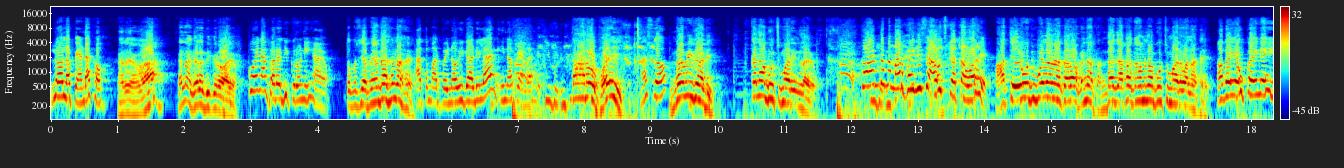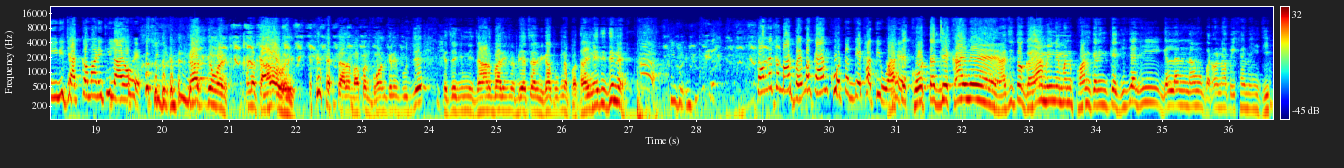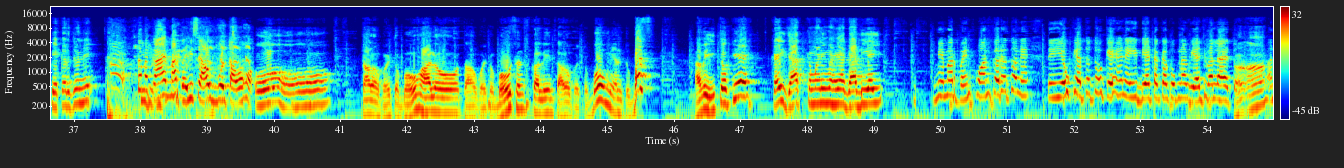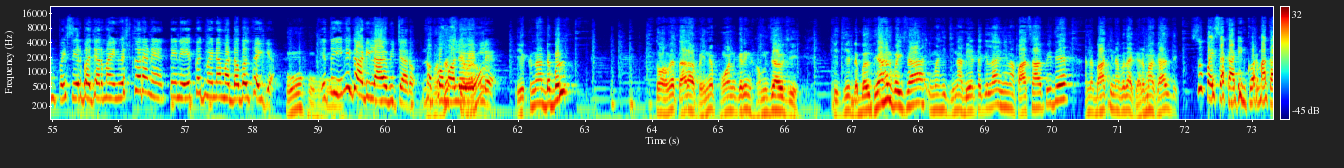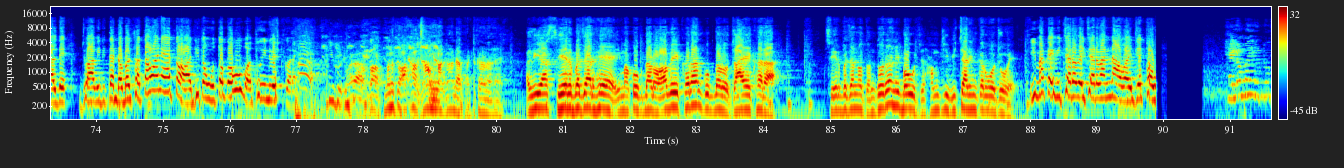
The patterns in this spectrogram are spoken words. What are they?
લો લો પેંડા ખાઓ. અરે વાહ કના ઘરે દીકરો આવ્યો કોઈના ઘરે દીકરો નહીં આવ્યો તો પછી આ પેંડા છે? ને હે આ તો મારા ભાઈ નવી ગાડી લાવ્યા ને એના પેંડા હે તારો ભાઈ? હસો. નવી ગાડી? કના બૂચ મારીને લાવ્યો કામ તમે મારા ભાઈ વિશે આવું જ કહેતા હોય હા? તો એવું જ બોલે ને તારા ભાઈના ધંધા જ આખા ગામના બૂચ મારવાના હે હવે એવું કઈ નહીં એની જાત કમાણી થી લાયો હે. જાત કમાણી. અને તારો ભાઈ. તારા બાપાને ફોન કરીને પૂછજે કે એમની જાણ બારી બે ચાર વીઘા કોકને પથરાઈ નહીં દીધી ને? તમને તો માર ભાઈમાં કાયમ ખોટ જ દેખાતી હોય છે ખોટ જ દેખાય ને. હજી તો ગયા મહિને મને ફોન કરીને કે જીજાજી ગલ્લાનું નામું ભરવાના પૈસા નહીં જીપે કરજો ને. તમે કાયમ માર ભાઈ વિશે આવું જ બોલતા હો. ઓહો. તારો ભાઈ તો બહુ હાલો તારો ભાઈ તો બહુ સંસ્કારલીન તારો ભાઈ તો બહુ મહેનતું બસ. હવે ઈ તો કે કઈ જાત કમાણીમાં હે ગાડી આવી મેં મારા ભાઈને ફોન કર્યો તો ને તે એવું કહેતો હતો કે હે ને એ બે ટકા કોકના વ્યાજવા લાયો હતો. અને પછી શેર બજારમાં ઇન્વેસ્ટ કરે ને તેને એક જ મહિનામાં ડબલ થઈ ગયા. એ તો એની ગાડી લાવ્યો બિચારો નફો મળ્યો. એટલે. એકના ડબલ તો હવે તારા ભાઈને ફોન કરીને સમજાવજે. કે જે ડબલ થયા ને પૈસા એમાંથી જેના બે ટકે લાય ને એના પાછા આપી દે અને બાકીના બધા ઘરમાં ઘાલ દે. શું પૈસા કાઢીને ઘરમાં કાઢ દે? જો આવી રીતે ડબલ થતા હોય ને તો હજી તો હું તો કહું વધુ ઇન્વેસ્ટ કરાય. મારા બાપ, મને તો આખા ગામના ગાંડા ભટકાણા હે. અલી આ શેર બજાર હે એમાં કોક દાડો આવે ખરા ને કોક દાડો જાય ખરા. શેર બજારનો ધંધો રહ્યો ને બહુ જ સમજી વિચારીને કરવો જોઈએ. એમાં કઈ વિચારો વિચારવા ના હોય જે થવું હેલો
